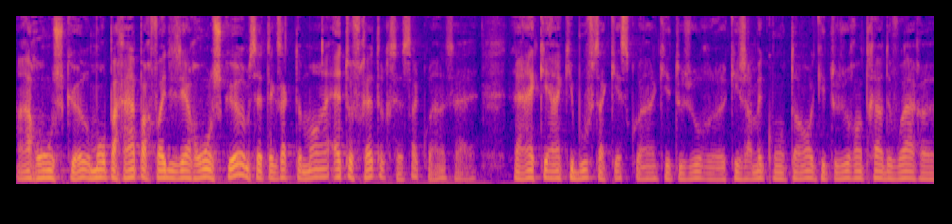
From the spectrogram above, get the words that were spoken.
un ronge-cœur. Mon parrain, parfois, disait ronge-cœur, mais c'est exactement un Ettefretter, c'est ça, quoi. hein. C'est un, qui- un qui bouffe sa caisse, quoi, hein, qui est toujours, euh, qui est jamais content, qui est toujours en train de voir euh,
